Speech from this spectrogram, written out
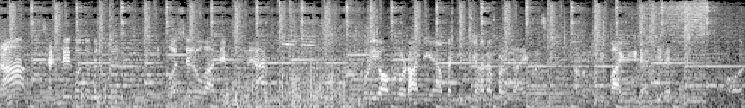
ना संडे को तो बिल्कुल बहुत से लोग आते हैं घूमने, यार। पूरी ऑफ़ रोड आती है, यहाँ पर नीचे आना पड़ता है कुछ। यहाँ पर पूरी पार्किंग रहती है। और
